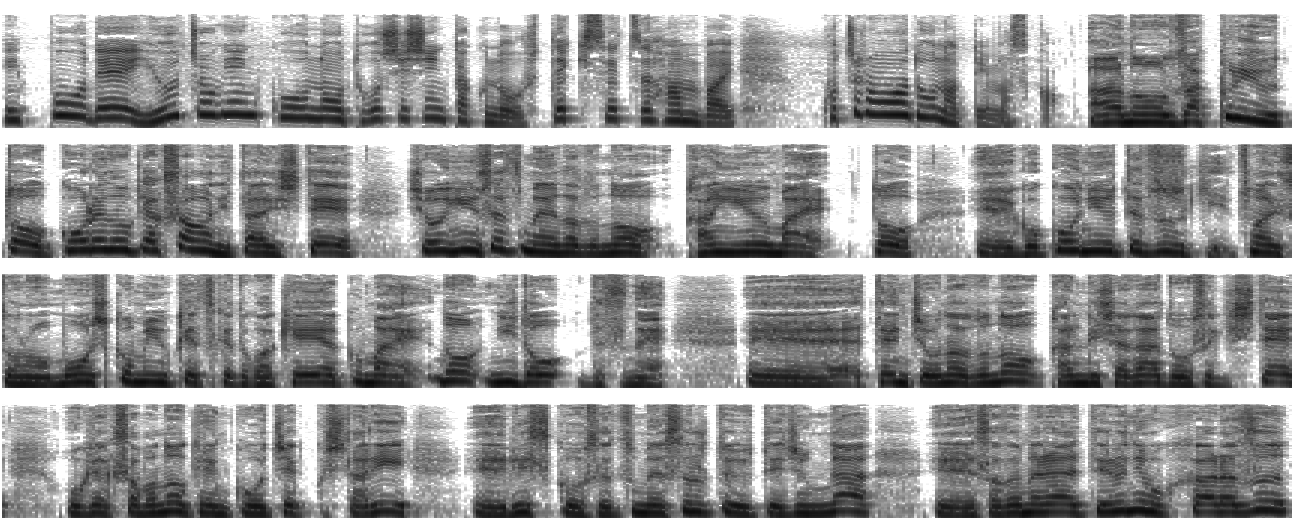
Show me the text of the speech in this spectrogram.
一方で、ゆうちょ銀行の投資信託の不適切販売、こちらはどうなっていますか？あの、ざっくり言うと、高齢のお客様に対して商品説明などの勧誘前、と、えー、ご購入手続き、つまりその申し込み受付とか契約前の2度ですね、えー、店長などの管理者が同席してお客様の健康をチェックしたり、えー、リスクを説明するという手順が、えー、定められているにもかかわらず、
